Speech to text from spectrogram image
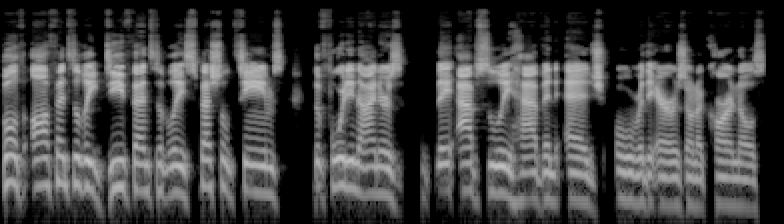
both offensively, defensively, special teams, the 49ers, they absolutely have an edge over the Arizona Cardinals.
